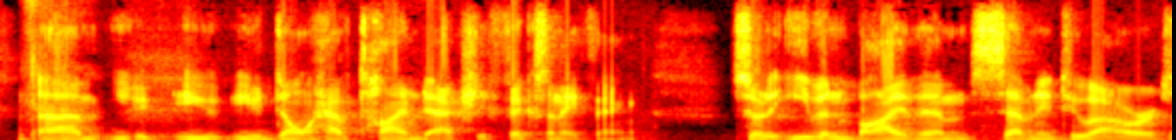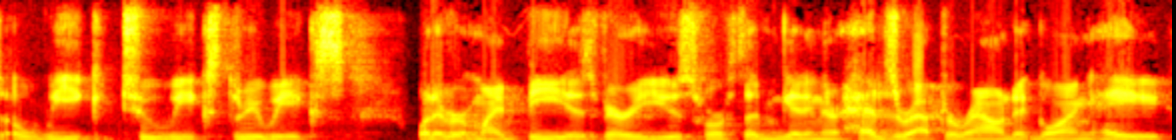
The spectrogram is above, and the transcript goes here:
um, you, you you don't have time to actually fix anything. So to even buy them 72 hours, a week, two weeks, three weeks, whatever it might be, is very useful for them getting their heads wrapped around it. Going, hey,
